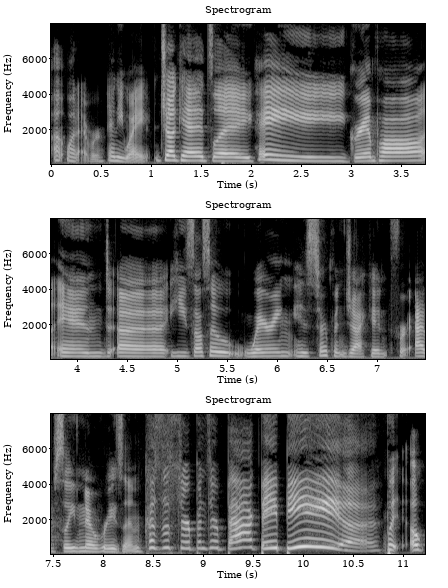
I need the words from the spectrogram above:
uh, whatever. Anyway, Jughead's like, "Hey, Grandpa," and uh, he's also wearing his serpent jacket for absolutely no reason. Cause the serpents are back, baby. But oh,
